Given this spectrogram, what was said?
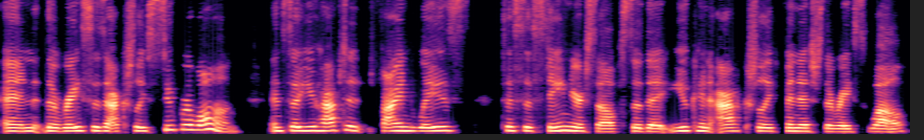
and the race is actually super long. And so you have to find ways to sustain yourself so that you can actually finish the race well.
